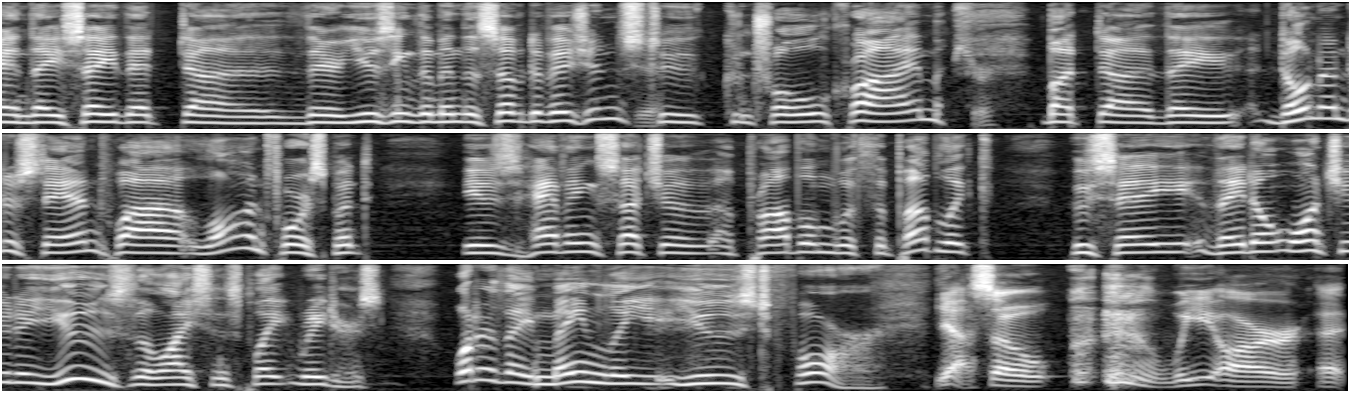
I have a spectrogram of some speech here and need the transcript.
and they say that uh, they're using them in the subdivisions Yeah. to control crime Sure. but uh, they don't understand why law enforcement is having such a, a problem with the public who say they don't want you to use the license plate readers. What are they mainly used for? Yeah, so we are, uh,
